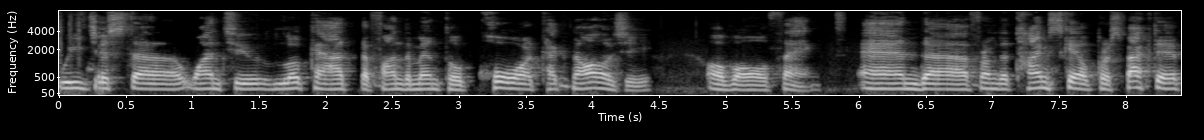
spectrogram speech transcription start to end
we just uh, want to look at the fundamental core technology of all things. And uh, from the timescale perspective,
